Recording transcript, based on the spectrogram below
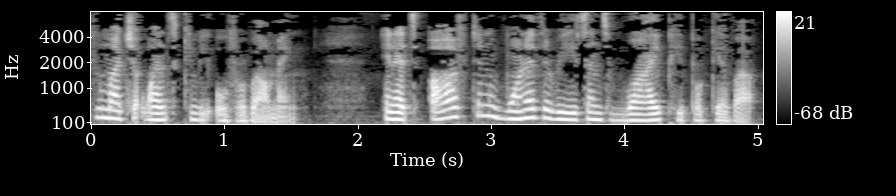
too much at once can be overwhelming, and it's often one of the reasons why people give up.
